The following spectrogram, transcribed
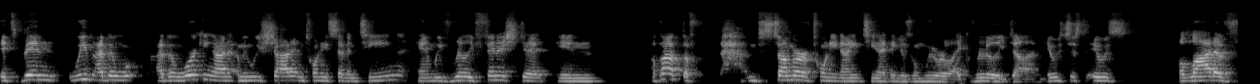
it's been we've I've been I've been working on it. I mean, we shot it in 2017, and we've really finished it in about the summer of 2019. I think is when we were like really done. It was just it was a lot of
